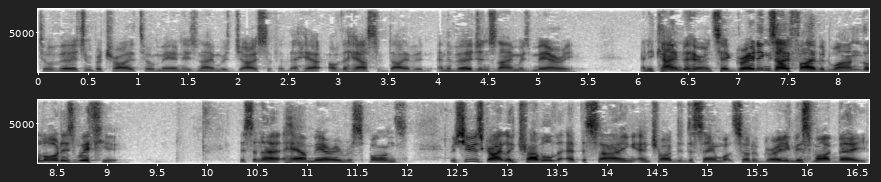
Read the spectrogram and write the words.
to a virgin betrothed to a man whose name was Joseph of the, house of David. And the virgin's name was Mary. And he came to her and said, Greetings, O favoured one, the Lord is with you. Listen to how Mary responds. But she was greatly troubled at the saying and tried to discern what sort of greeting this might be.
